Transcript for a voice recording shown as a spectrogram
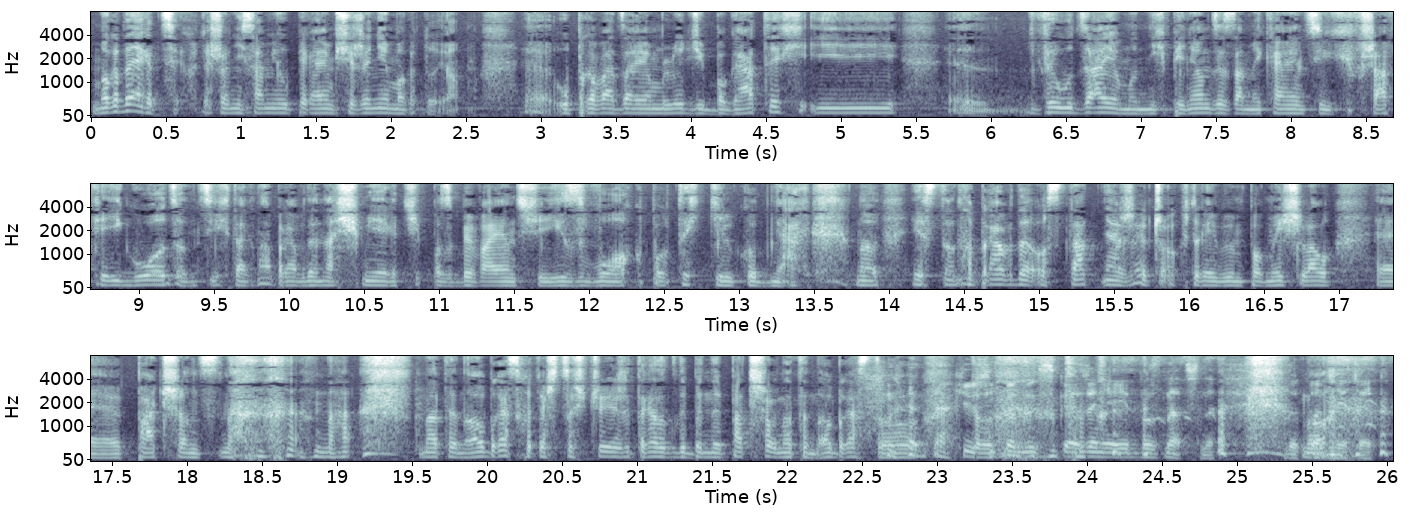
mordercy, chociaż oni sami upierają się, że nie mordują. E, uprowadzają ludzi bogatych i e, wyłudzają od nich pieniądze, zamykając ich w szafie i głodząc ich tak naprawdę na śmierci, pozbywając się ich zwłok po tych kilku dniach. No, jest to naprawdę ostatnia rzecz, o której bym pomyślał, e, patrząc na, na, na ten obraz, chociaż coś czuję, że teraz, gdy będę patrzył na ten obraz, to... tak, już to, skojarzenia jednoznaczne. Dokładnie no. tak.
